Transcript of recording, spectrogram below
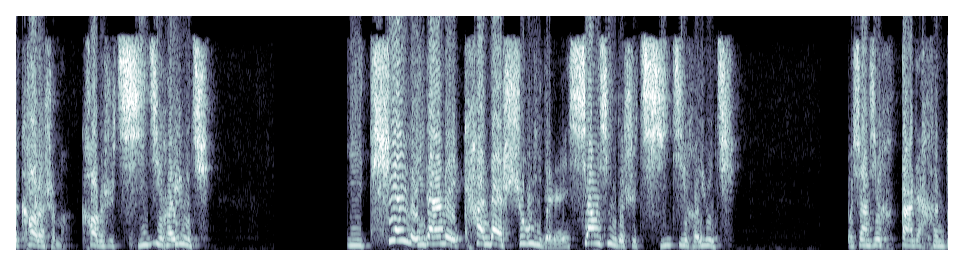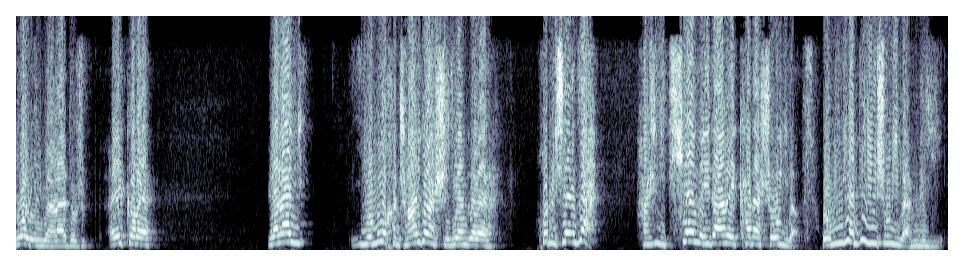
这靠的什么？靠的是奇迹和运气。以天为单位看待收益的人，相信的是奇迹和运气。我相信大家很多人原来都是，哎，各位，原来有没有很长一段时间，各位或者现在还是以天为单位看待收益的？我明天必须收益百分之一，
